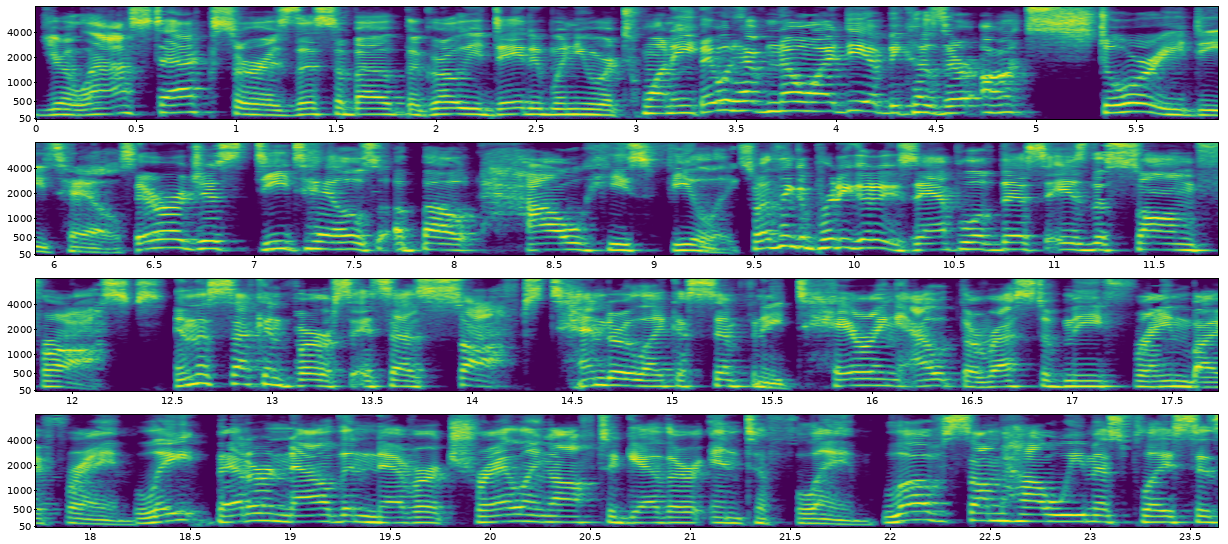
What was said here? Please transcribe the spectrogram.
your last ex or is this about the girl you dated when you were 20? They would have no idea because there aren't story details. There are just details about how he's feeling. So I think a pretty good example of this is the song Frost. In the second verse, it says, soft, tender like a symphony, tearing out the rest of me frame by frame. Late, better now than never, trailing off together into flame. Love, somehow we misplaced it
